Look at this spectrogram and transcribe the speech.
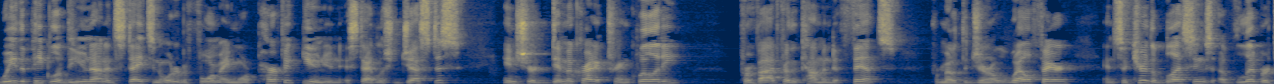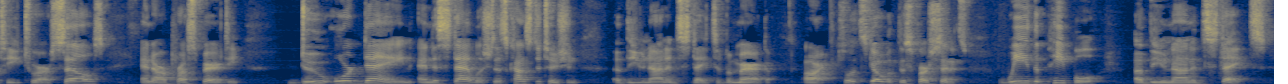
we, the people of the United States, in order to form a more perfect union, establish justice, ensure democratic tranquility, provide for the common defense, promote the general welfare, and secure the blessings of liberty to ourselves and our prosperity, do ordain and establish this Constitution of the United States of America. All right, so let's go with this first sentence. We, the people of the United States.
